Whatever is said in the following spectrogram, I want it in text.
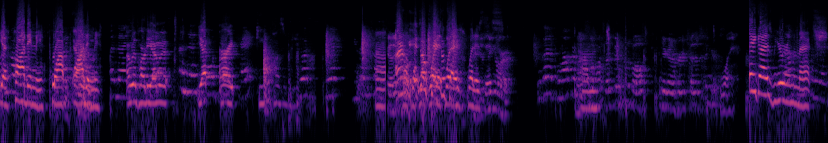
Yes, pardon me. Pardon pardon me. I'm gonna party. I'm gonna. Yep. All right. Can you pause the video? Uh, I don't- what- it's okay, what is- it's what okay. is what is this? Um, It's not good for the balls, and you're gonna hurt each other's fingers. What? Hey guys, we are in the match.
